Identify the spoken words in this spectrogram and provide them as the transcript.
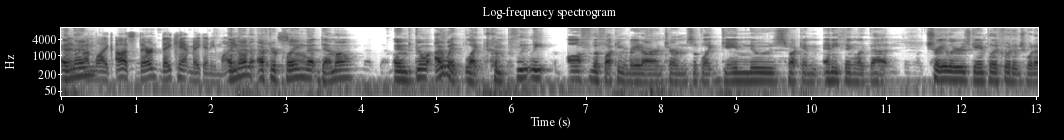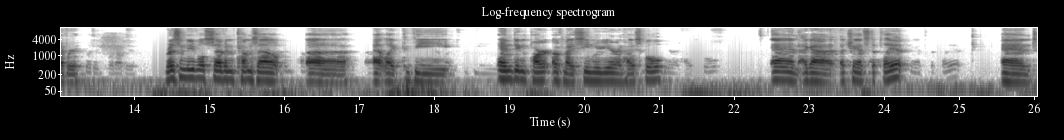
and, And, then unlike us, they're they can't make any money. and then after it, playing so- that demo and go, I went like completely off the fucking radar in terms of like game news, fucking anything like that, trailers, gameplay footage, whatever. Resident Evil Seven comes out uh, at like the ending part of my senior year in high school, and I got a chance to play it. And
